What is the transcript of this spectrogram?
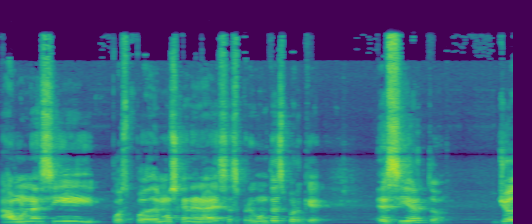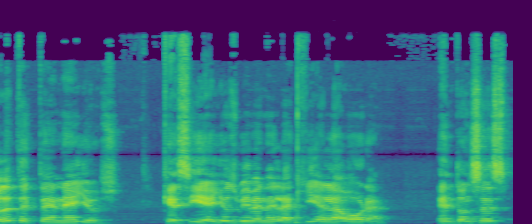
aún así, pues podemos generar esas preguntas porque es cierto, yo detecté en ellos que si ellos viven el aquí y el ahora, entonces,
